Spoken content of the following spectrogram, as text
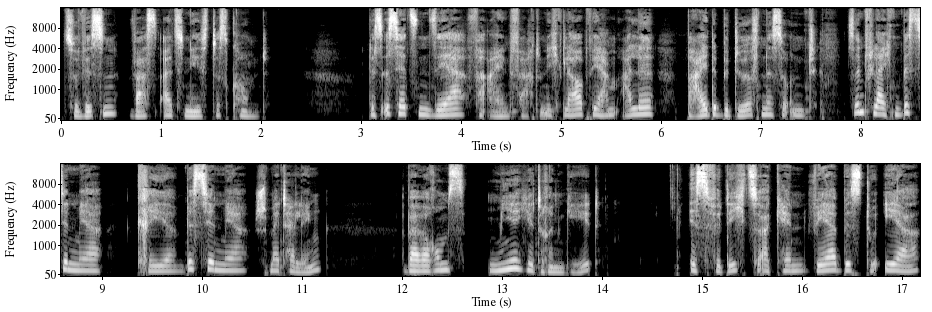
zu wissen, was als nächstes kommt. Das ist jetzt ein sehr vereinfacht und ich glaube, wir haben alle beide Bedürfnisse und sind vielleicht ein bisschen mehr Krähe, ein bisschen mehr Schmetterling. Aber warum es mir hier drin geht, ist für dich zu erkennen, wer bist du eher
